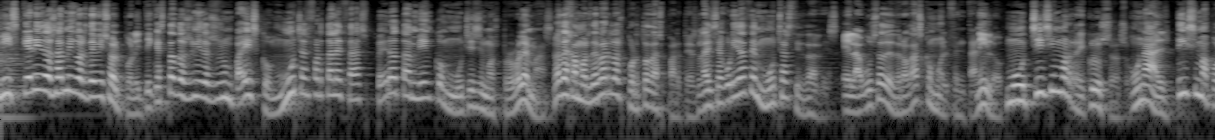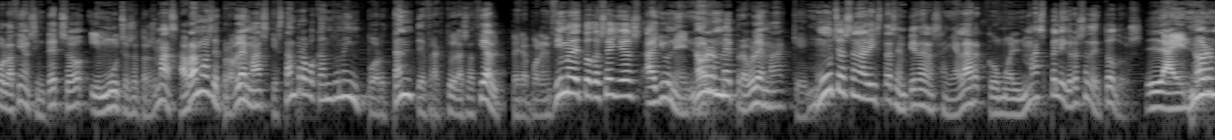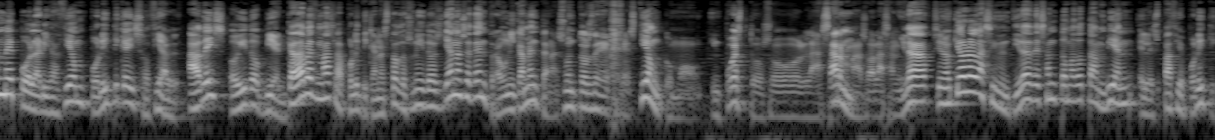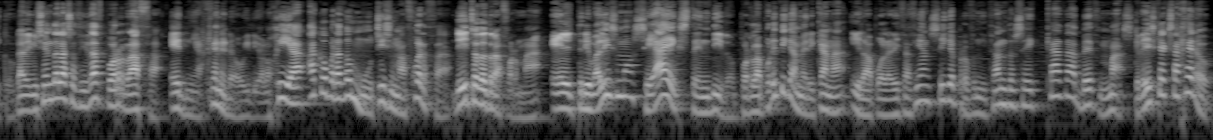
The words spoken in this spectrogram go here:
Mis queridos amigos de VisualPolitik, Estados Unidos es un país con muchas fortalezas, pero también con muchísimos problemas. No dejamos de verlos por todas partes. La inseguridad en muchas ciudades, el abuso de drogas como el fentanilo, muchísimos reclusos, una altísima población sin techo y muchos otros más. Hablamos de problemas que están provocando una importante fractura social, pero por encima de todos ellos hay un enorme problema que muchos analistas empiezan a señalar como el más peligroso de todos, la enorme polarización política y social. Habéis oído bien. Cada vez más la política en Estados Unidos ya no se centra únicamente en asuntos de gestión como impuestos o las armas o la sanidad, sino que ahora las identidades han tomado también el espacio político. La división de la sociedad por raza, etnia, género o ideología ha cobrado muchísima fuerza. Dicho de otra forma, el tribalismo se ha extendido por la política americana y la polarización sigue profundizándose cada vez más. ¿Creéis que exagero?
